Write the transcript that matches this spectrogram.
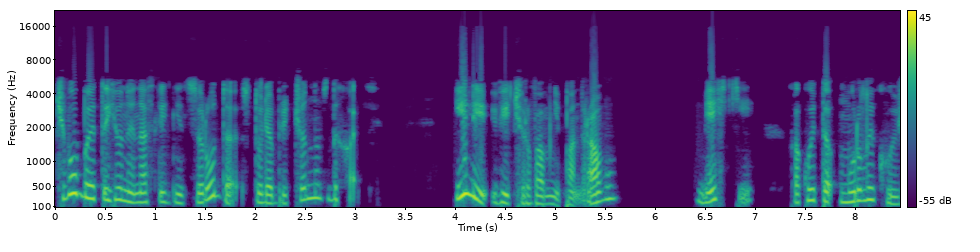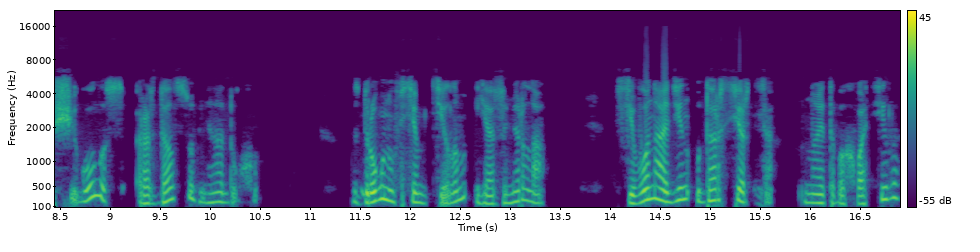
чего бы этой юной наследнице рода столь обреченно вздыхать? Или вечер вам не по нраву? Мягкий, какой-то мурлыкающий голос раздался у меня над ухом. Вздрогнув всем телом, я замерла. Всего на один удар сердца, но этого хватило,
